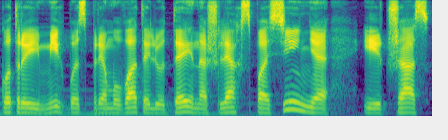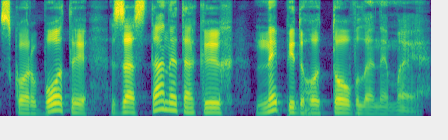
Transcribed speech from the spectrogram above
котрий міг би спрямувати людей на шлях спасіння, і час скорботи застане таких непідготовленими.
